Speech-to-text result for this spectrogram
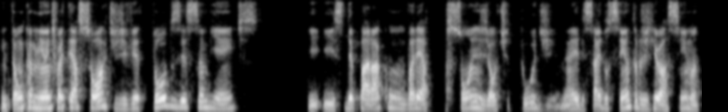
Então, o caminhante vai ter a sorte de ver todos esses ambientes e, e, se deparar com variações de altitude. Né? Ele sai do centro de Rio Acima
